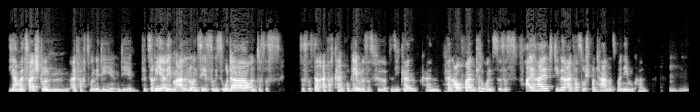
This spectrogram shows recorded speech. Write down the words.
Ja, mal zwei Stunden einfach so in die, in die Pizzeria leben an und sie ist sowieso da und das ist, das ist dann einfach kein Problem. Das ist für sie kein, kein, kein Aufwand. Für uns ist es Freiheit, die wir einfach so spontan uns mal nehmen können. Mhm.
